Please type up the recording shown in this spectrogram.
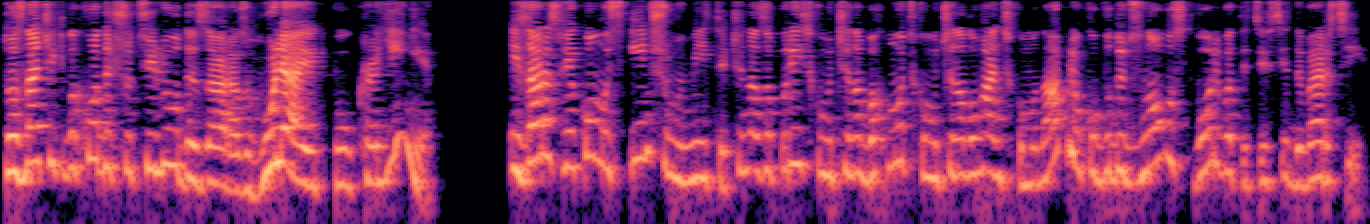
то значить виходить, що ці люди зараз гуляють по Україні, і зараз в якомусь іншому місці, чи на Запорізькому, чи на Бахмутському, чи на Луганському напрямку, будуть знову створювати ці всі диверсії.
